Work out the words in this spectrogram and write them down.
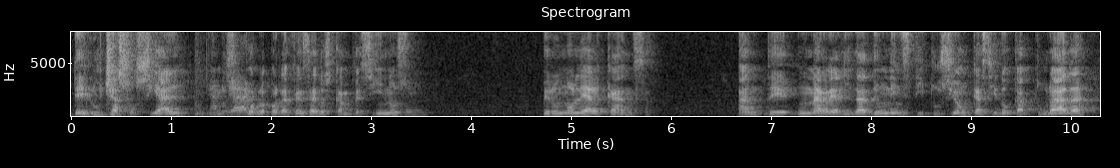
de lucha social Ah, los- claro. por, la, por la defensa de los campesinos, Sí. pero no le alcanza ante una realidad de una institución que ha sido capturada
